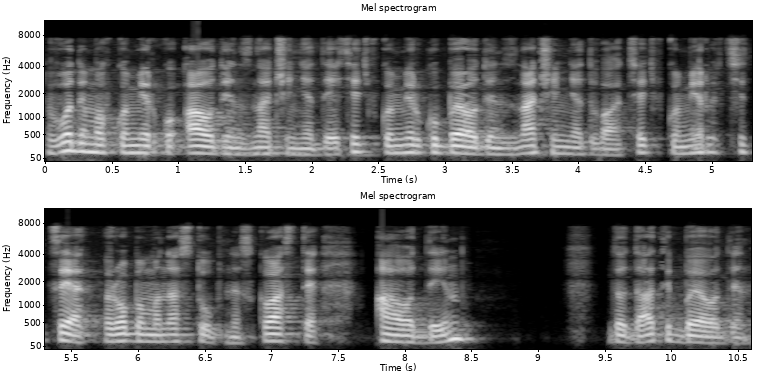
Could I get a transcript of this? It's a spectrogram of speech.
Вводимо в комірку А1 значення 10, в комірку Б1 значення 20, в комірці С робимо наступне: скласти А1, додати Б1.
